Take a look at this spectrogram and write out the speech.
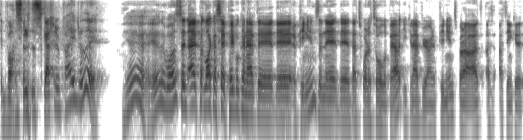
advice and discussion page, wasn't there? Yeah, yeah, there was, and uh, but like I said, people can have their their opinions, and their their that's what it's all about. You can have your own opinions, but I I, I think it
